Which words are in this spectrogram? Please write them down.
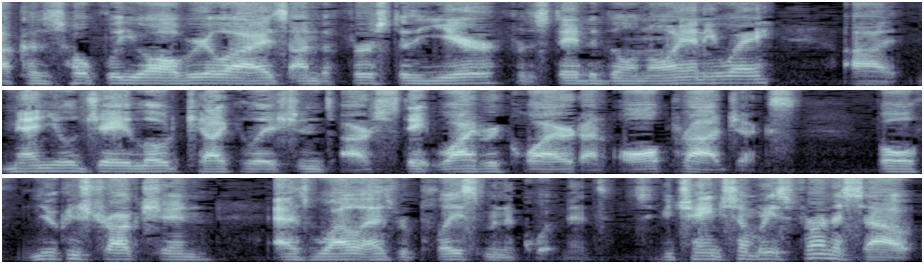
because uh, hopefully you all realize on the first of the year, for the state of Illinois anyway, uh, manual J load calculations are statewide required on all projects, both new construction as well as replacement equipment. So if you change somebody's furnace out,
